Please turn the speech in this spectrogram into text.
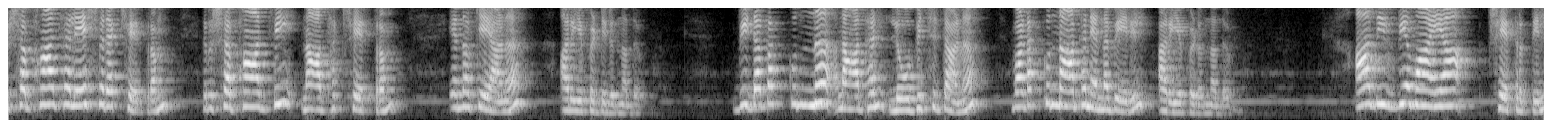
ഋഷഭാചലേശ്വര ക്ഷേത്രം ഋഷഭാദ്രി നാഥക്ഷേത്രം എന്നൊക്കെയാണ് അറിയപ്പെട്ടിരുന്നത്. വിടവക്കുന്ന് നാഥൻ ലോപിച്ചിട്ടാണ് വടക്കുന്നാഥൻ എന്ന പേരിൽ അറിയപ്പെടുന്നത്. ആ ദിവ്യമായ ക്ഷേത്രത്തിൽ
